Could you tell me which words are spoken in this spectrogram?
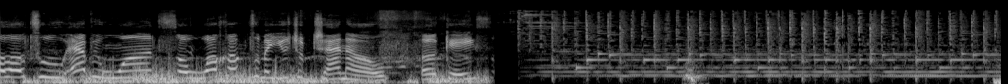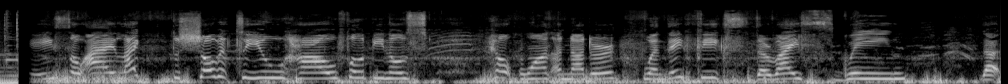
hello to everyone. So welcome to my YouTube channel. Okay. So Okay, so I like to show it to you how Filipinos help one another when they fix the rice grain that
